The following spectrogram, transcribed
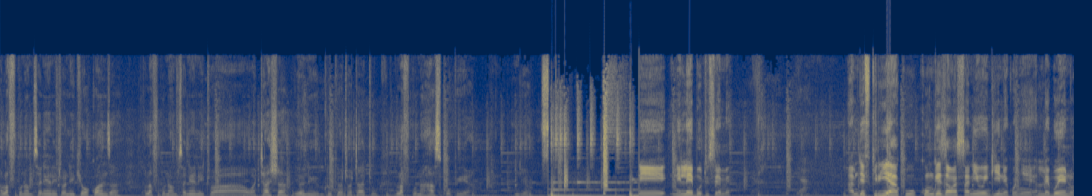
alafu kuna msanii anaitwa Niki wa kwanza, alafu kuna msanii anaitwa Watasha, hiyo ni group ya watu watatu, alafu kuna Hasco pia ndio. Ni, ni lebo tuseme. Ku, kuongeza wasanii wengine kwenye lebo yenu?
